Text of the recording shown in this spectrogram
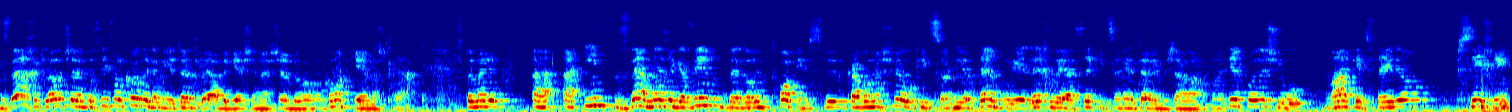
והחקלאות שלהם תוסיף על כל זה גם היא יותר תלויה בגשם מאשר ברוב המקומות כי אין השקעה. זאת אומרת, ה- האם והמזג אוויר באזורים טרופיים סביב קו המשווה הוא קיצוני יותר והוא ילך ויעשה קיצוני יותר מבשאר העולם. זאת אומרת, יש פה איזשהו market failure פסיכי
